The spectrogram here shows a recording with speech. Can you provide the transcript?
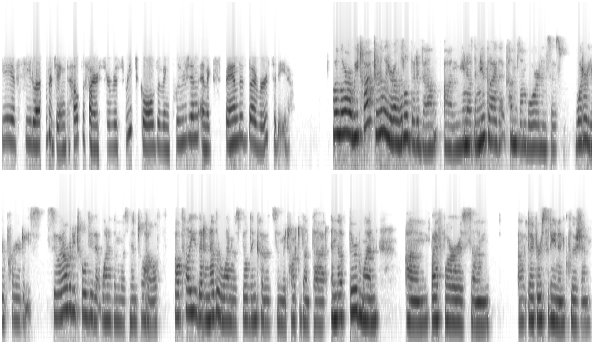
CAFC leveraging to help the fire service reach goals of inclusion and expanded diversity? Well, Laura, we talked earlier a little bit about, um, you know, the new guy that comes on board and says, what are your priorities? So I already told you that one of them was mental health. I'll tell you that another one was building codes, and we talked about that. And the third one, um, by far, is um, uh, diversity and inclusion.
